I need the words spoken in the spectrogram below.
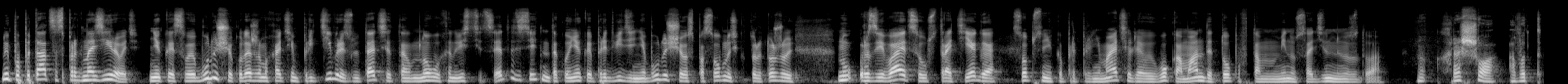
ну и попытаться спрогнозировать некое свое будущее, куда же мы хотим прийти в результате там, новых инвестиций. Это действительно такое некое предвидение будущего, способность, которая тоже ну, развивается у стратега, собственника, предпринимателя, у его команды топов там минус один, минус два. Ну, хорошо. А вот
